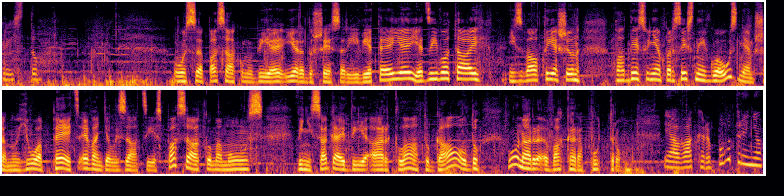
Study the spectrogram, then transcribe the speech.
Kristu. Uz pasākumu bija ieradušies arī vietējie iedzīvotāji, izvaltieši, un paldies viņiem par sirsnīgo uzņemšanu, jo pēc evanģelizācijas pasākuma mūs viņi sagaidīja ar klātu galdu un ar vakara putru. Jā, vakara putriņu,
